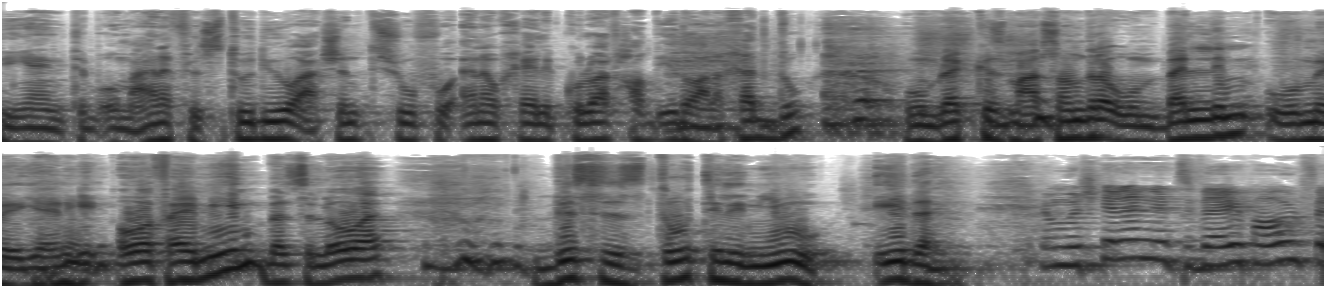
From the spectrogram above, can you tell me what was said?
يعني تبقوا معانا في الاستوديو عشان تشوفوا أنا وخالد كل واحد حاطط إيده على خده ومركز مع ساندرا ومبلم وم يعني هو فاهمين بس اللي هو this is totally new. إيه ده؟ المشكلة إن it's very powerful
